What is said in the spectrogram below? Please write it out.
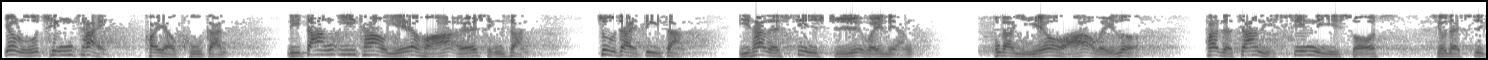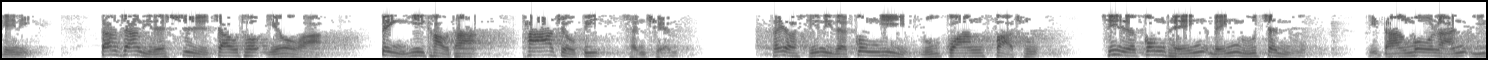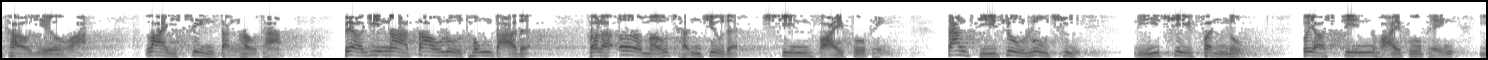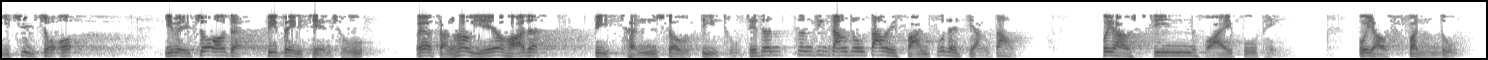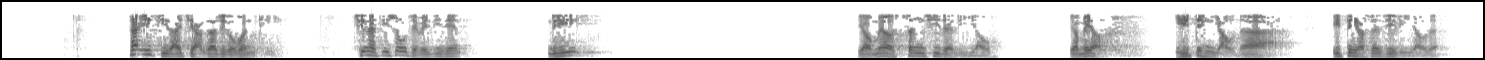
又如青菜快要枯干。你当依靠耶和华而行善，住在地上，以他的信实为粮，碰到以耶和华为乐。他就将你心里所求的事给你。当将你的事交托耶和华，并依靠他，他就必成全。他要使你的公义如光发出。使你的公平明如正午，你当默然依靠耶和华，耐心等候他，不要因那道路通达的和那恶谋成就的心怀不平，当止住怒气，离弃愤怒，不要心怀不平，以致作恶，因为作恶的必被剪除，不要等候耶和华的必承受地土。这在圣经当中，大卫反复的讲到。不要心怀不平，不要愤怒。再一起来讲到这个问题。亲爱的弟兄姐妹，今天你有没有生气的理由？有没有？一定有的，一定有生气理由的。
